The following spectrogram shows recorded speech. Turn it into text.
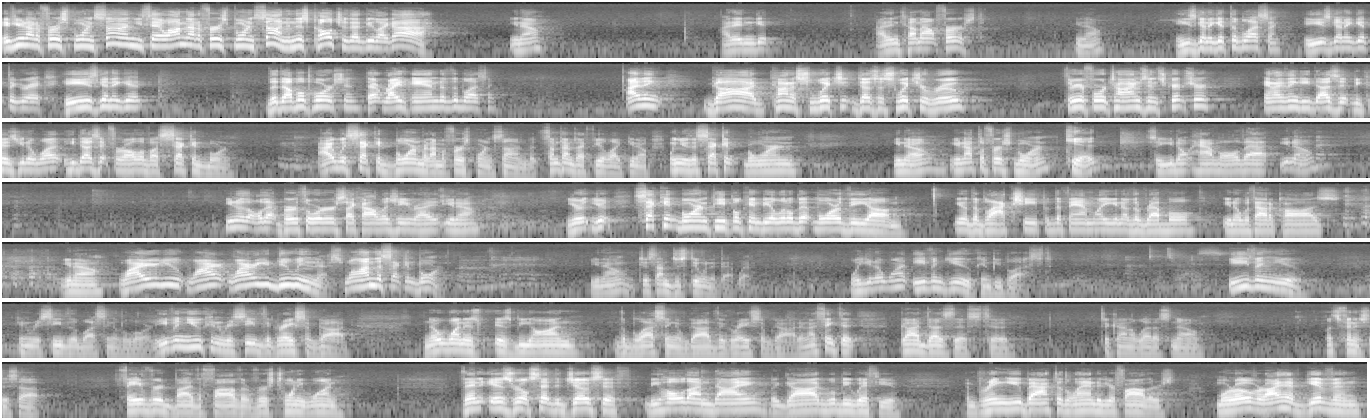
If you're not a firstborn son, you say, Well, I'm not a firstborn son. In this culture, that'd be like, ah, you know, I didn't get I didn't come out first. You know, he's going to get the blessing. He's going to get the great. He's going to get the double portion, that right hand of the blessing. I think God kind of switch does a switcheroo three or four times in Scripture, and I think He does it because you know what? He does it for all of us second-born. I was second born, but I'm a firstborn son. But sometimes I feel like, you know, when you're the second born, you know, you're not the firstborn kid so you don't have all that, you know. You know, all that birth order psychology, right? You know, your, your second born people can be a little bit more the, um, you know, the black sheep of the family, you know, the rebel, you know, without a cause. You know, why are you, why, why are you doing this? Well, I'm the second born. You know, just, I'm just doing it that way. Well, you know what? Even you can be blessed. Even you can receive the blessing of the Lord. Even you can receive the grace of God. No one is, is beyond the blessing of God, the grace of God. And I think that God does this to, to kind of let us know. Let's finish this up. Favored by the Father, verse 21. Then Israel said to Joseph, Behold, I'm dying, but God will be with you and bring you back to the land of your fathers. Moreover, I have given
